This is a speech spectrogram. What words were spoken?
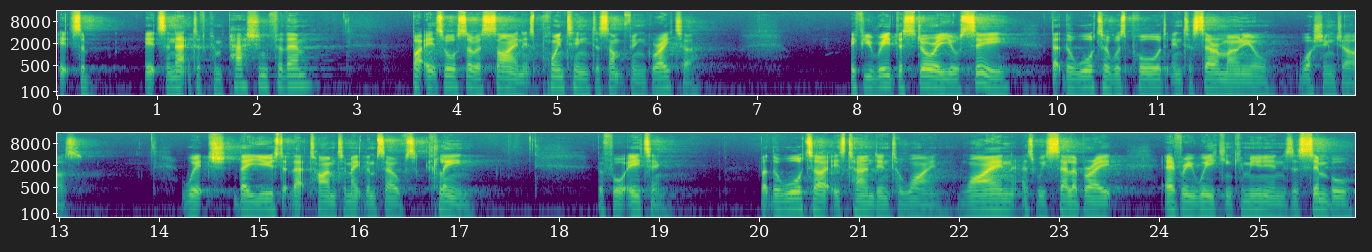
it's, a, it's an act of compassion for them, but it's also a sign. It's pointing to something greater if you read the story, you'll see that the water was poured into ceremonial washing jars, which they used at that time to make themselves clean before eating. But the water is turned into wine. Wine, as we celebrate every week in communion, is a symbol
